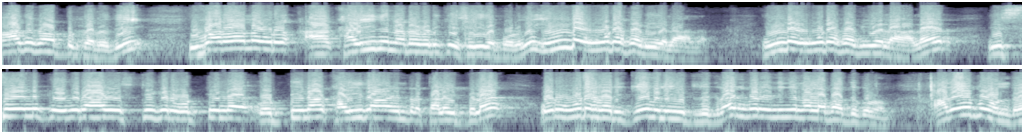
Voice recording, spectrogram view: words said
பாதுகாப்பு கருதி இவ்வாறான ஒரு கைது நடவடிக்கை செய்த பொழுது இந்த ஊடகவியலாளர் இந்த ஊடகவியலாளர் இஸ்ரேலுக்கு எதிராக ஸ்டிக்கர் ஒட்டின ஒட்டினா கைதா என்ற தலைப்புல ஒரு ஊடக அறிக்கையை வெளியிட்டிருக்கிறார். இவரை நீங்க நல்லா பார்த்துக்கணும். அதே போன்ற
